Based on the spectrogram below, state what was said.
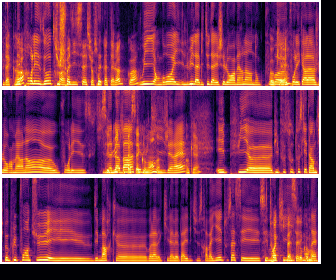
Mais D'accord. pour les autres, Tu choisissais sur son catalogue, quoi? Oui, en gros, lui, il a l'habitude d'aller chez Laurent Merlin. Donc pour, Ok. euh, pour les carrelages Laurent Merlin euh, ou pour les ce qui venaient de qui là-bas, c'est lui qui gérait. Ok. Et puis, euh, puis tout, tout ce qui était un petit peu plus pointu et des marques euh, voilà, avec qui il n'avait pas l'habitude de travailler, tout ça, c'est C'est c'est toi moi qui passais les commandais.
